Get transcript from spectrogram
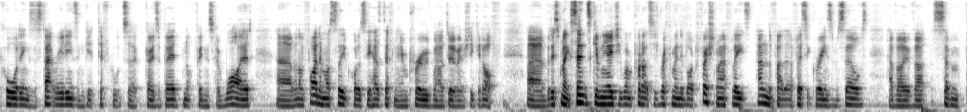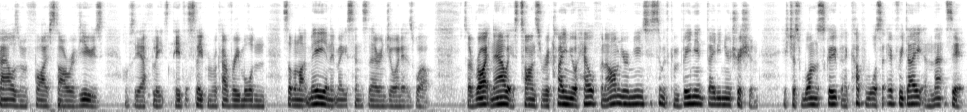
recordings and stat readings, and get difficult to go to bed, not feeling so wired. Um, and I'm finding my sleep quality has definitely improved when I do eventually get off. Um, but this makes sense given the AG1 products is recommended by professional athletes and the fact that Athletic Greens themselves have over 7,000 five star reviews. Obviously, athletes need the sleep and recovery more than someone like me, and it makes sense they're enjoying it as well. So, right now, it's time to reclaim your health and arm your immune system with convenient daily nutrition. It's just one scoop and a cup of water every day, and that's it.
